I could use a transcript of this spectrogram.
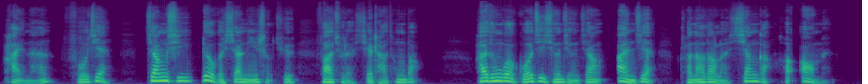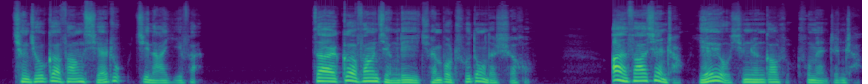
海南、福建、江西六个相邻省区发去了协查通报，还通过国际刑警将案件。传达到了香港和澳门，请求各方协助缉拿疑犯。在各方警力全部出动的时候，案发现场也有刑侦高手出面侦查。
